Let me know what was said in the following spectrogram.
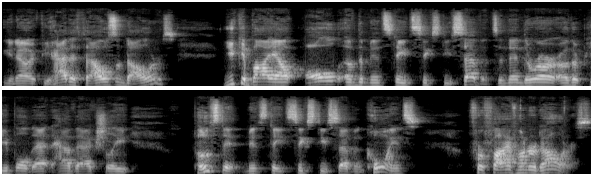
You know, if you had a thousand dollars, you could buy out all of the mint-state 67s. And then there are other people that have actually posted mint-state 67 coins for $500.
